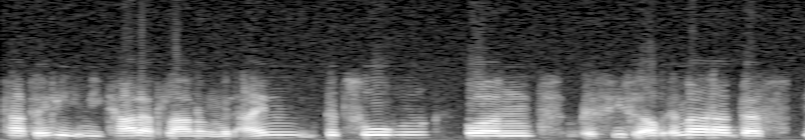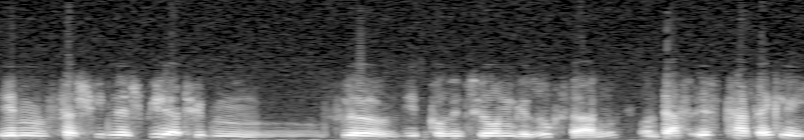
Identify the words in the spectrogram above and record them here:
tatsächlich in die Kaderplanung mit einbezogen. Und es hieß auch immer, dass eben verschiedene Spielertypen die Positionen gesucht werden. Und das ist tatsächlich,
